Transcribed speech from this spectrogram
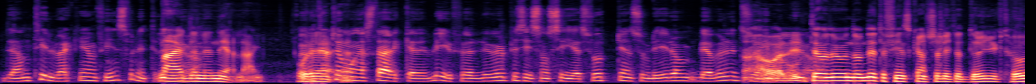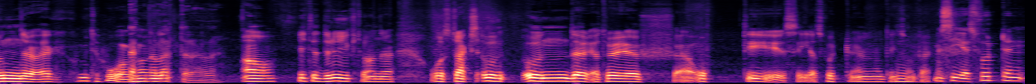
den tillverkningen finns väl inte längre? Nej, den är nedlagd. Jag vet inte hur många starkare det blir. För det är väl precis som CS40 så blir de, blev väl inte så ja, himla många. Jag undrar om det inte finns kanske lite drygt 100. Jag kommer inte ihåg. 101 eller? Ja, lite drygt 100. Och strax un under, jag tror det är 80 CS40 eller någonting mm. sånt där. Men CS40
